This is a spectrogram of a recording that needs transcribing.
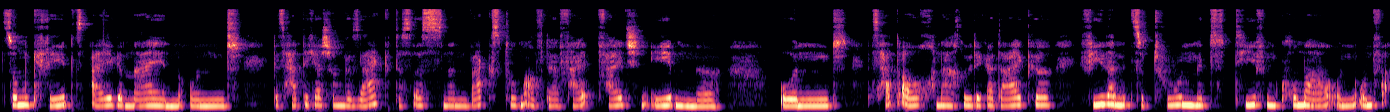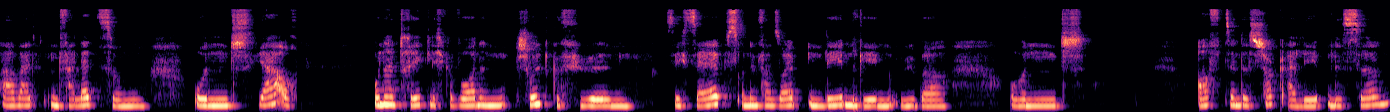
zum Krebs allgemein. Und das hatte ich ja schon gesagt, das ist ein Wachstum auf der fa falschen Ebene. Und das hat auch nach Rüdiger Dahlke viel damit zu tun mit tiefem Kummer und unverarbeiteten Verletzungen und ja auch unerträglich gewordenen Schuldgefühlen sich selbst und dem versäumten Leben gegenüber. Und Oft sind es Schockerlebnisse,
